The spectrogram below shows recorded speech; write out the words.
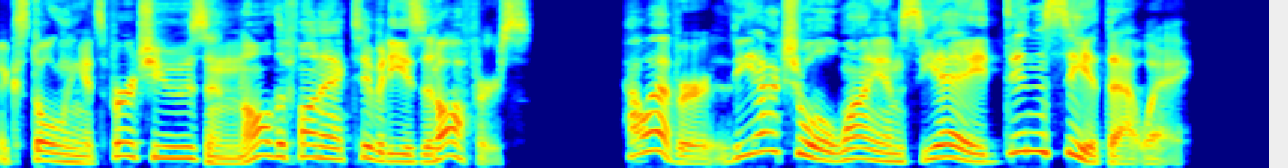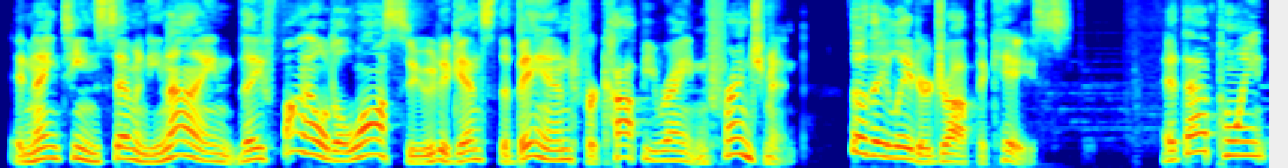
extolling its virtues and all the fun activities it offers. However, the actual YMCA didn't see it that way. In 1979, they filed a lawsuit against the band for copyright infringement, though they later dropped the case. At that point,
